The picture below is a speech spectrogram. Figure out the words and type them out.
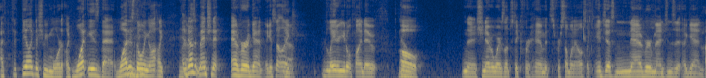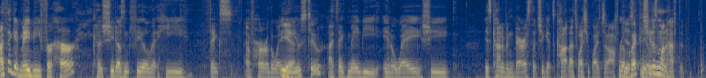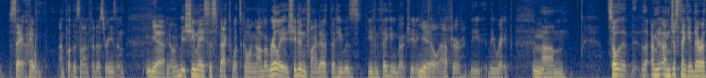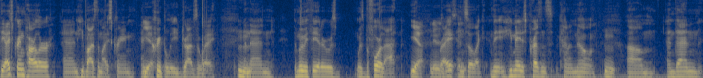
I feel like there should be more. To, like, what is that? What is mm-hmm. going on? Like, and it doesn't mention it ever again. Like, it's not like later you don't find out. Oh. No, she never wears lipstick for him. It's for someone else. Like it just never mentions it again. i think it may be for her because she doesn't feel that he thinks of her the way Yeah. he used to i think maybe in a way she is kind of embarrassed that she gets caught that's why she wipes it off real quick she doesn't want to have to say hey i put this on for this reason yeah. you know she may suspect what's going on but really she didn't find out that he was even thinking about cheating Yeah. until after the the rape Mm. um, So I'm, I'm just thinking they're at the ice cream parlor and he buys them ice cream and Yeah. creepily drives away. Mhm. And then the movie theater was was before that, Yeah, and it was right? And so like the, he made his presence kind of known. Mhm. Um, and then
